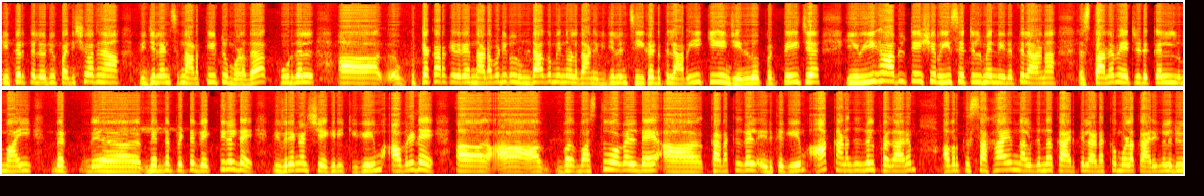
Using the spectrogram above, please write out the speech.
ഇത്തരത്തിലൊരു പരിശോധന വിജിലൻസ് നടത്തിയിട്ടുമുള്ളത്. കൂടുതൽ കുറ്റക്കാർക്കെതിരെ നടപടികൾ ഉണ്ടാകുമെന്നുള്ളതാണ് വിജിലൻസ് ഈ ഘട്ടത്തിൽ അറിയിക്കുകയും ചെയ്യുന്നത് പ്രത്യേകിച്ച് ഈ റീഹാബിലിറ്റേഷൻ റീസെറ്റിൽമെന്റ് ഇനത്തിലാണ് സ്ഥലം ഏറ്റെടുക്കലുമായി ബന്ധപ്പെട്ട് വ്യക്തികളുടെ വിവരങ്ങൾ ശേഖരിക്കുകയും അവരുടെ വസ്തുവകളുടെ കണക്കുകൾ എടുക്കുകയും ആ കണക്കുകൾ പ്രകാരം അവർക്ക് സഹായം നൽകുന്ന കാര്യത്തിൽ അടക്കമുള്ള കാര്യങ്ങൾ ഒരു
